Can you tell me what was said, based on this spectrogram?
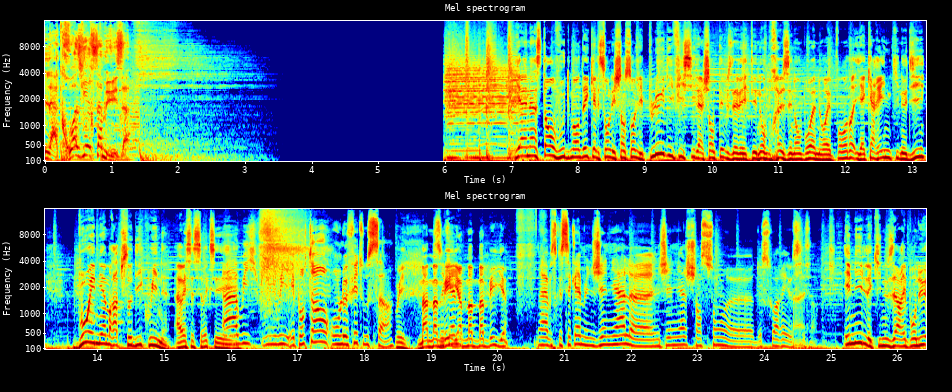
La croisière s'amuse. Il y a un instant, vous demandait quelles sont les chansons les plus difficiles à chanter. Vous avez été nombreuses et nombreux à nous répondre. Il y a Karine qui nous dit Bohemian Rhapsody Queen. Ah ouais, ça c'est vrai que c'est. Ah oui, oui, oui. Et pourtant, on le fait tous ça. hein. Oui, Mamma Mia, même- Mamma Mia. Ouais, parce que c'est quand même une géniale, euh, une géniale chanson euh, de soirée aussi. Ça. Émile qui nous a répondu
